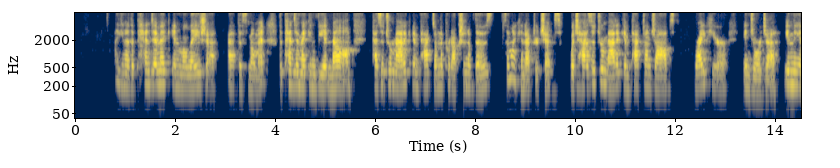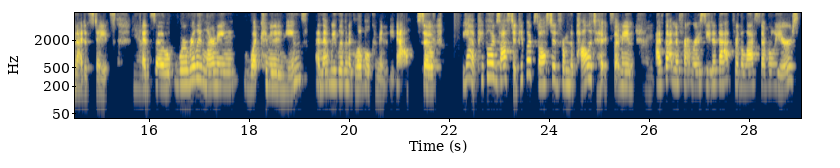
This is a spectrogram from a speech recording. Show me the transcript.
you know, the pandemic in Malaysia at this moment, the pandemic in Vietnam has a dramatic impact on the production of those semiconductor chips, which mm-hmm. has a dramatic impact on jobs right here in Georgia, in the United States. Yeah. And so we're really learning what community means and that we live in a global community now. So, yeah, people are exhausted. People are exhausted from the politics. I mean, right. I've gotten a front row seat at that for the last several years.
